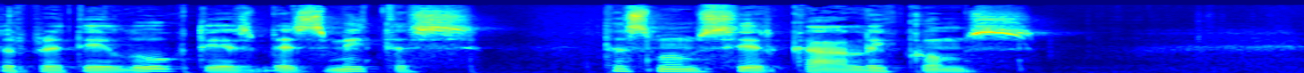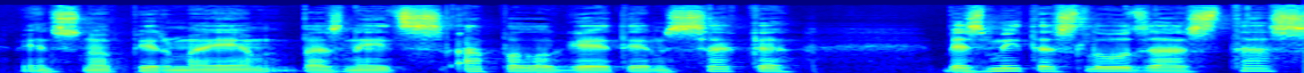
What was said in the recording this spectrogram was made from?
turpretī lūgties bez mitas. Tas mums ir kā likums. Viens no pirmajiem baznīcas apologētiem saka, bez mitas lūdzās tas,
